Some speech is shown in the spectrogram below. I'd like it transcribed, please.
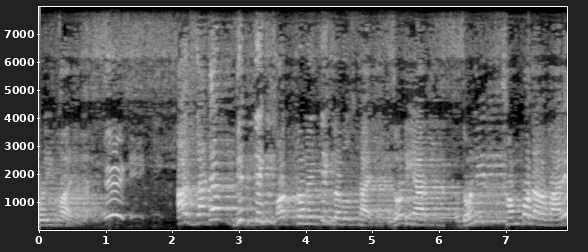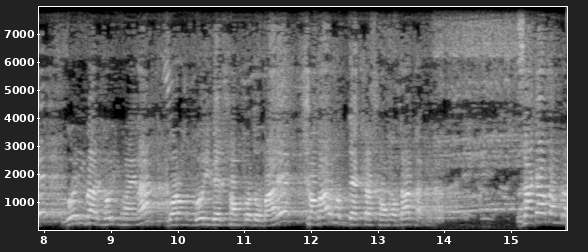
গরিব হয়। আর জাকাত ভিত্তিক অর্থনৈতিক ব্যবস্থায় ধনী আর ধনীর সম্পদ আরও বাড়ে, গরিব আর গরিব হয় না, বরং গরিবের সম্পদও বাড়ে, সবার মধ্যে একটা সমতা থাকে। জাকাত আমরা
